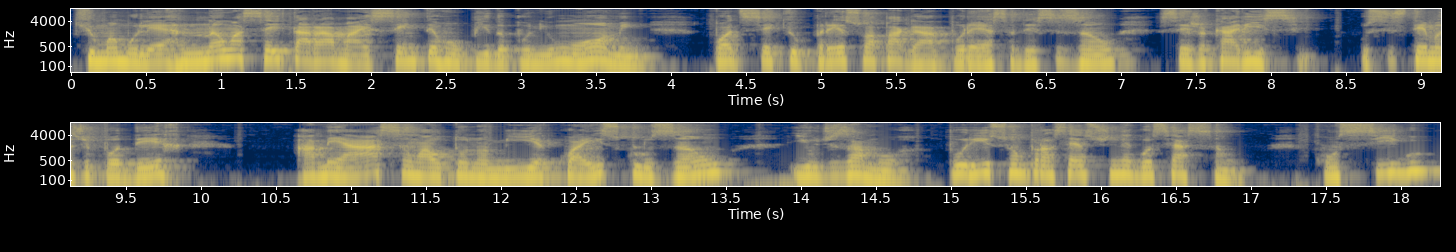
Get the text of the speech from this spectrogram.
que uma mulher não aceitará mais ser interrompida por nenhum homem, pode ser que o preço a pagar por essa decisão seja caríssimo. Os sistemas de poder ameaçam a autonomia com a exclusão e o desamor. Por isso é um processo de negociação consigo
